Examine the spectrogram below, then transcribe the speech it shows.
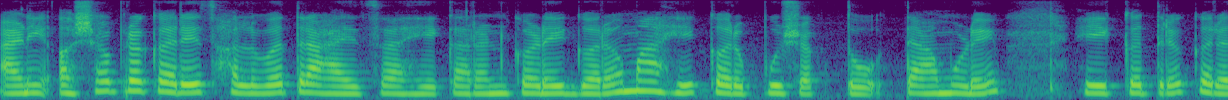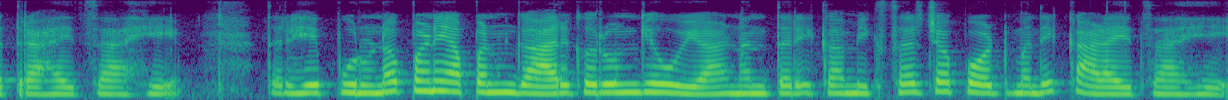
आणि अशा प्रकारेच हलवत राहायचं आहे कारण कढई गरम आहे करपू शकतो. त्यामुळे हे एकत्र करत राहायचं आहे. तर हे पूर्णपणे आपण गार करून घेऊया नंतर एका मिक्सरच्या पॉटमध्ये काढायचं आहे.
